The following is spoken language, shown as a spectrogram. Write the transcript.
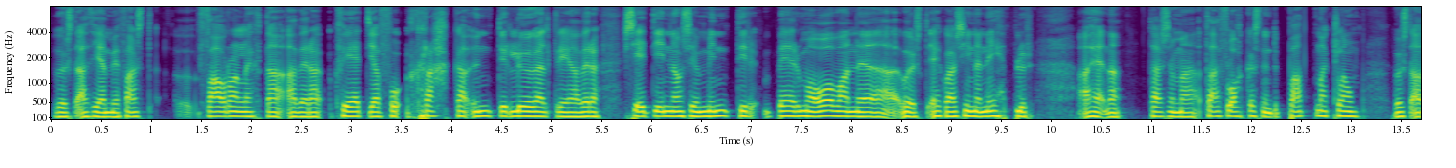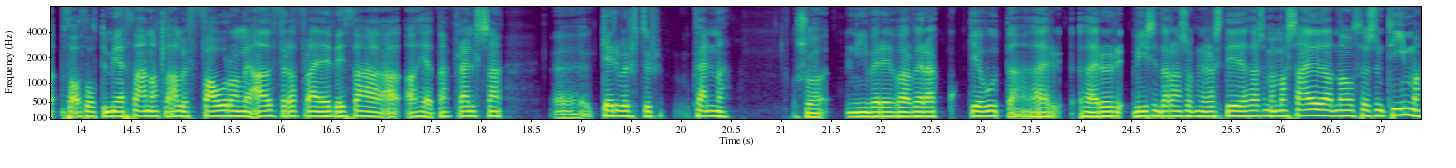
þú veist, að því að mér fannst fáránlegt að vera hvetja krakka undir lögaldri að vera setja inn á sig myndir berum á ofan eða veist, eitthvað að sína nipplur að hérna það sem að það flokkast undir badnaklám veist, að, þá þóttu mér það náttúrulega alveg fáránlega aðferðafræði við það að, að hérna frelsa uh, gerfurtur kvenna. Og svo nýverið var verið að gefa út að það, er, það eru vísindaransóknir að stiðja það sem að maður sæði þarna á þessum tíma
